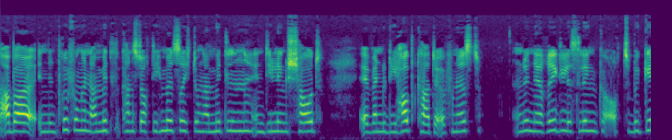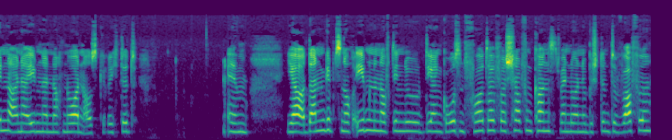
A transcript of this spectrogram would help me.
aber in den Prüfungen kannst du auch die Himmelsrichtung ermitteln, in die links schaut, äh, wenn du die Hauptkarte öffnest. Und in der Regel ist Link auch zu Beginn einer Ebene nach Norden ausgerichtet. Ähm, ja, dann gibt es noch Ebenen, auf denen du dir einen großen Vorteil verschaffen kannst, wenn du eine bestimmte Waffe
